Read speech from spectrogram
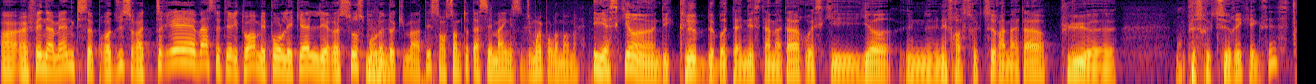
un, phénomène qui se produit sur un très vaste territoire, mais pour lesquels les ressources pour le mhm. documenter sont somme toute assez minces, du moins pour le moment. Et est-ce qu'il y a un, des clubs de botanistes amateurs ou est-ce qu'il y a une, infrastructure amateur plus euh, bon, plus structuré qui existe?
